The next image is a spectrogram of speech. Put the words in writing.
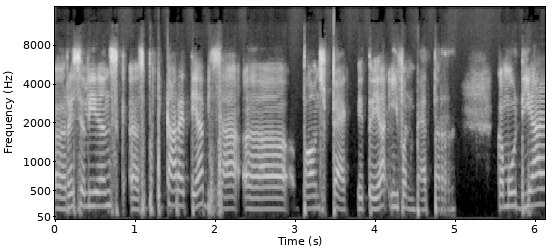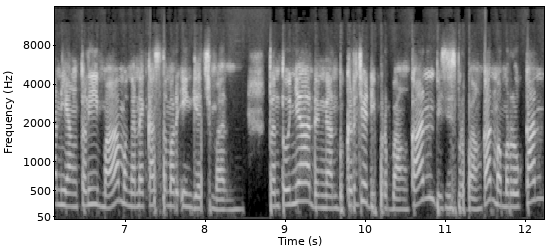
uh, resilience uh, seperti karet ya bisa uh, bounce back gitu ya even better. Kemudian yang kelima mengenai customer engagement. Tentunya dengan bekerja di perbankan, bisnis perbankan memerlukan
